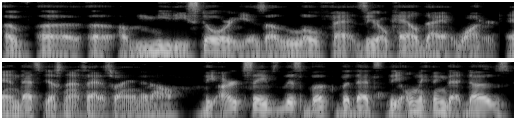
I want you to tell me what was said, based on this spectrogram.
of a, a, a meaty story is a low fat, zero cal diet water, and that's just not satisfying at all. The art saves this book, but that's the only thing that does.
